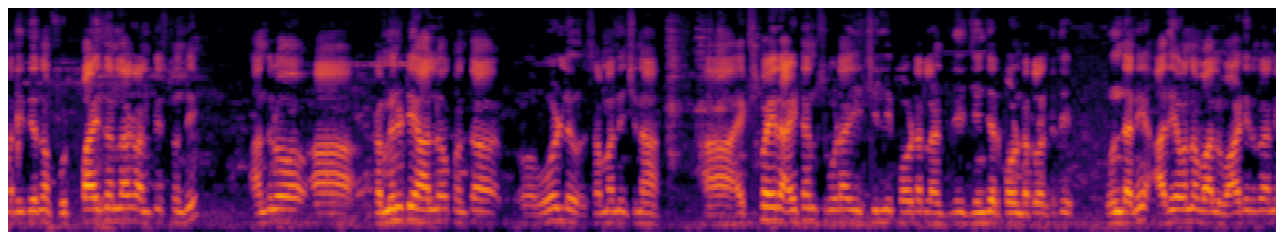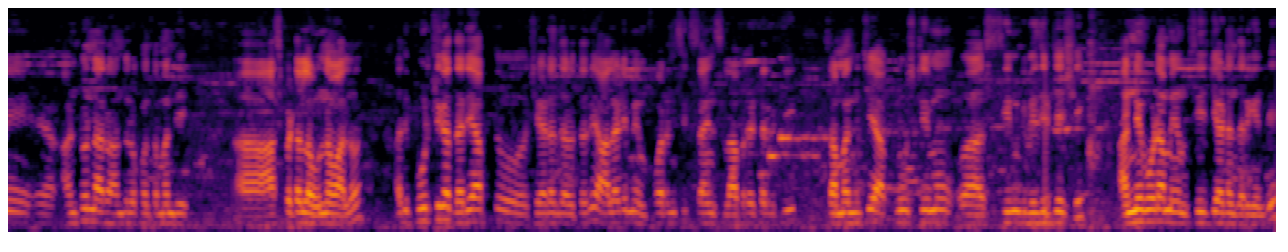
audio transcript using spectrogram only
మరి ఇది ఏదైనా ఫుడ్ పాయిజన్ లాగా అనిపిస్తుంది. అందులో ఆ కమ్యూనిటీ హాల్లో కొంత ఓల్డ్ సంబంధించిన ఎక్స్పైర్ ఐటమ్స్ కూడా ఈ చిల్లీ పౌడర్ లాంటిది జింజర్ పౌడర్ లాంటిది ఉందని అదేమన్నా వాళ్ళు వాడినరని అంటున్నారు అందులో కొంతమంది ఆ, హాస్పిటల్లో ఉన్న వాళ్ళు అది పూర్తిగా దర్యాప్తు చేయడం జరుగుతుంది. ఆల్రెడీ మేము ఫోరెన్సిక్ సైన్స్ లాబొరేటరీకి సంబంధించి ఆ క్లూస్ టీము సీన్కి విజిట్ చేసి అన్ని కూడా మేము సీజ్ చేయడం జరిగింది.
